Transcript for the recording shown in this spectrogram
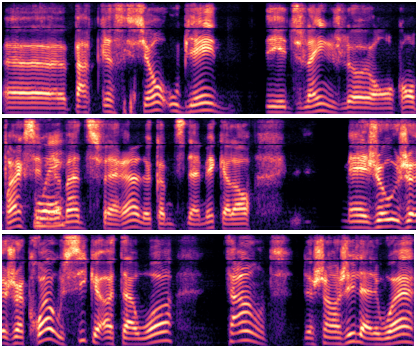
par prescription ou bien du linge. Là. On comprend que c'est vraiment différent comme dynamique. Alors, mais je, crois aussi que Ottawa tente de changer la loi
